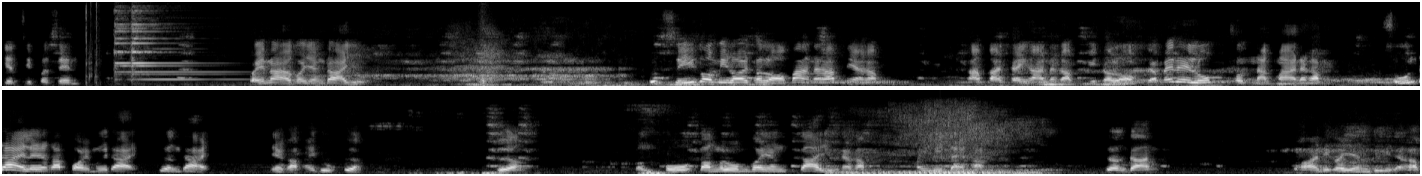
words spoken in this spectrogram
เจ็ดสิบเปอร์เซ็นต์ไฟหน้าก็ยังได้อยู่ ชุดสีก็มีรอยถลอกบ้างนะครับ เนี่ยครับ ตามการใช้งานนะครับ มีถลอกแต่ไม่ได้ล้มชนหนักมานะครับ ศูนย์ได้เลยนะครับ ปล่อยมือได้เครื่องได้ เนี่ยครับ ให้ดูเครื่อง เครื่องบางโคบางลมก็ยังได้อยู่นะครับ ไม่มีแตกหักเครื่องด้านขวานี่ก็ยังดีนะครับ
